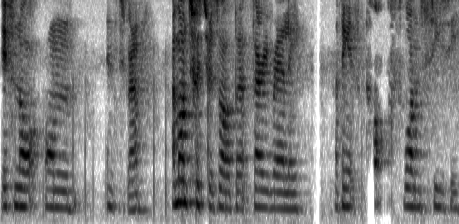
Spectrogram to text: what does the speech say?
if not on Instagram. I'm on Twitter as well, but very rarely. I think it's Cox One Susie.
